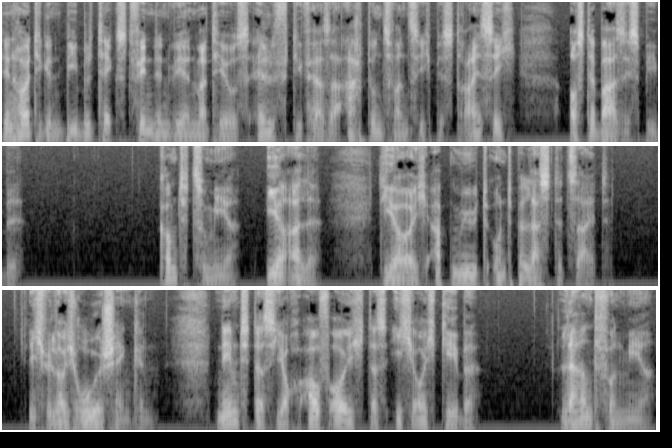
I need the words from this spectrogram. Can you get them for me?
Den heutigen Bibeltext finden wir in Matthäus 11, die Verse 28 bis 30 aus der Basisbibel. Kommt zu mir, ihr alle, die ihr euch abmüht und belastet seid. Ich will euch Ruhe schenken. Nehmt das Joch auf euch, das ich euch gebe. Lernt von mir.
